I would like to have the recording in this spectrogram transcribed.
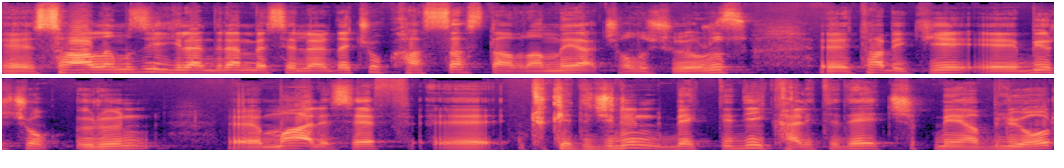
E, sağlığımızı ilgilendiren meselelerde çok hassas davranmaya çalışıyoruz. E, tabii ki e, birçok ürün e, maalesef e, tüketicinin beklediği kalitede çıkmayabiliyor.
